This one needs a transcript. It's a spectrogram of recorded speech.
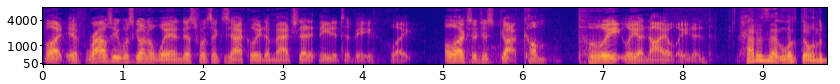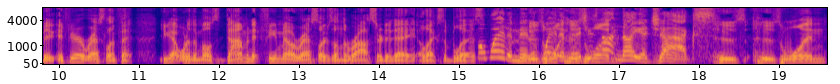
But if Rousey was going to win, this was exactly the match that it needed to be. Like Alexa just got completely annihilated. How does that look though in the big? If you're a wrestling fan, you got one of the most dominant female wrestlers on the roster today, Alexa Bliss. But wait a minute. Who's wait won- a minute. She's won- not Nia Jax. who's who's won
